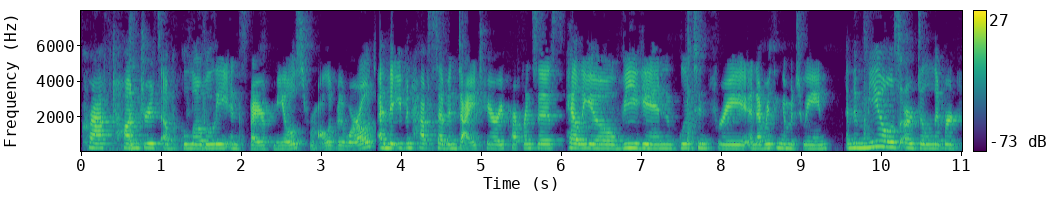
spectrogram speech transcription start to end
craft hundreds of globally inspired meals from all over the world. And they even have seven dietary preferences, paleo, vegan, gluten-free, and everything in between and the meals are delivered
